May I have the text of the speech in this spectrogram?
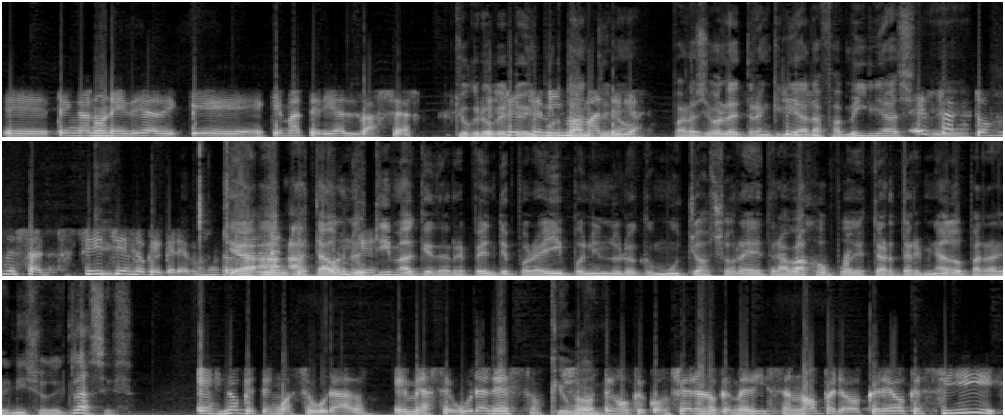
eh, tengan una idea de qué, qué material va a ser. Yo creo que Es esto es importante. Para llevarle tranquilidad Sí, a las familias. eh, Exacto, exacto. Sí, que- sí es lo que queremos. que a- hasta uno estima que de repente por ahí poniéndolo con muchas horas de trabajo puede estar terminado para el inicio de clases. Es lo que tengo asegurado, eh, me aseguran eso. Qué Yo bueno. tengo que confiar en lo que me dicen, ¿no? Pero creo que sí,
